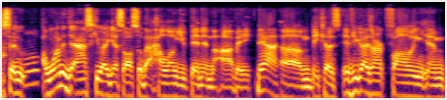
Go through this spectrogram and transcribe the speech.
so I wanted to ask you, I guess, also about how long you've been in the hobby. Yeah. Um, because if you guys aren't following him,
